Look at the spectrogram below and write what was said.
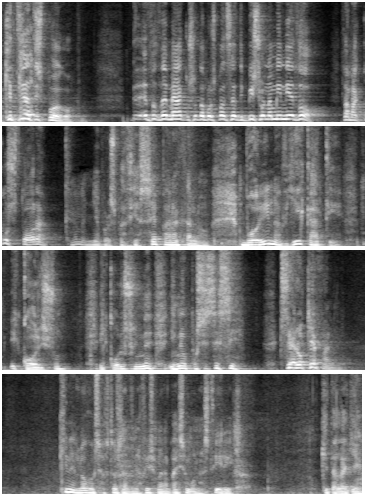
Και τι να της πω εγώ. Εδώ δεν με άκουσε όταν προσπάθησα να την πείσω να μείνει εδώ. Θα μ' ακούσει τώρα. Κάνε μια προσπάθεια, σε παρακαλώ. Μπορεί να βγει κάτι. Η κόρη σου, η κόρη σου είναι, είναι όπως είσαι εσύ. Ξεροκέφαλη. Και είναι λόγος αυτός να την αφήσουμε να πάει σε μοναστήρι. Κοίτα, Λάκη.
